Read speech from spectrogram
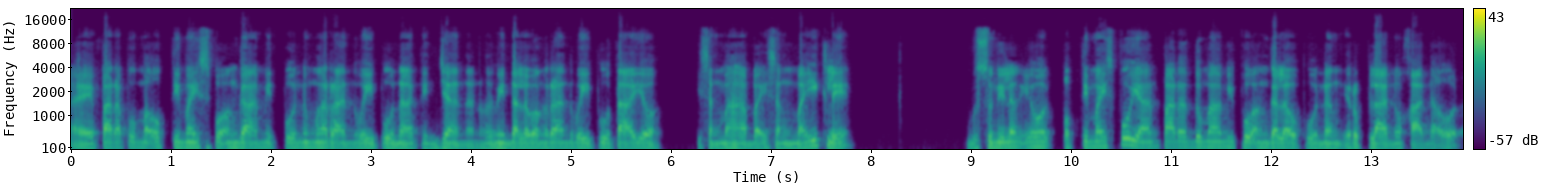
ay para po ma-optimize po ang gamit po ng mga runway po natin dyan. Ano? May dalawang runway po tayo, isang mahaba, isang maikli. Gusto nilang i-optimize po yan para dumami po ang galaw po ng eroplano kada, or-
